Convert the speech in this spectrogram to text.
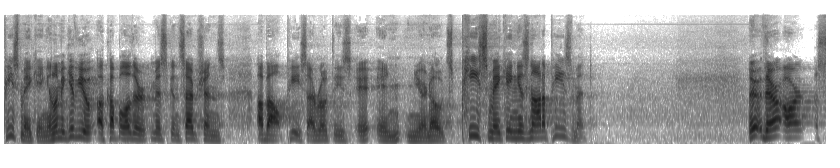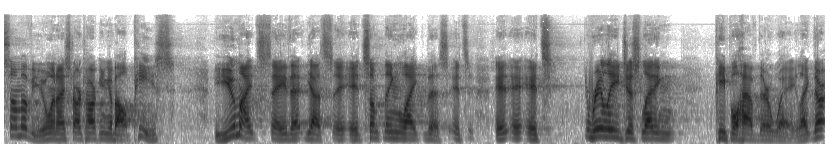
peacemaking. And let me give you a couple other misconceptions about peace. I wrote these in your notes. Peacemaking is not appeasement. There are some of you, when I start talking about peace, you might say that, yes, it's something like this. It's, it's really just letting people have their way. Like there,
